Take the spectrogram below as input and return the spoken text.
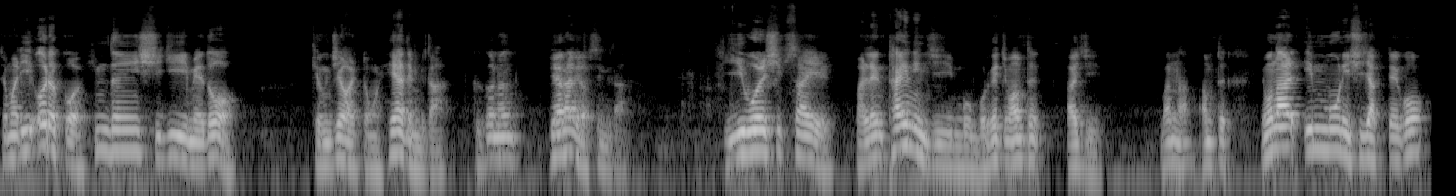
정말 이 어렵고 힘든 시기임에도 경제 활동을 해야 됩니다. 그거는 변함이 없습니다. 2월 14일 발렌타인인지 뭐 모르겠지만 아무튼 아니지 맞나? 아무튼 요날 입문이 시작되고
